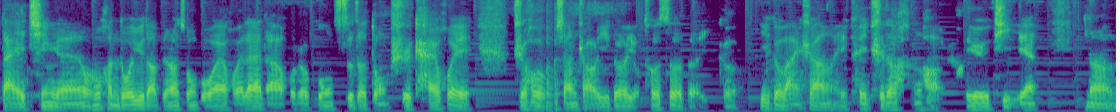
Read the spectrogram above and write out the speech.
带亲人，我很多遇到，比方说从国外回来的，或者公司的董事开会之后想找一个有特色的一个一个晚上，也可以吃得很好，又有体验，那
